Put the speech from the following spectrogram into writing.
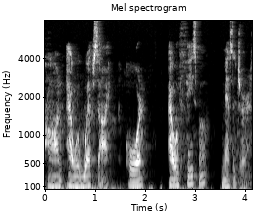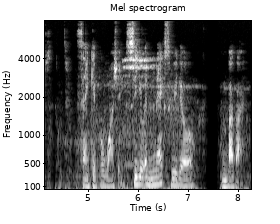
on our website or our Facebook messengers. Thank you for watching. See you in the next video. Bye bye.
